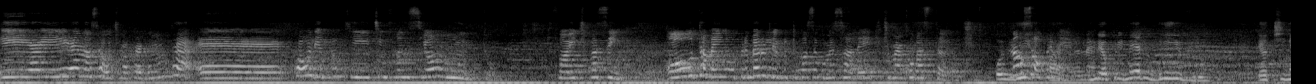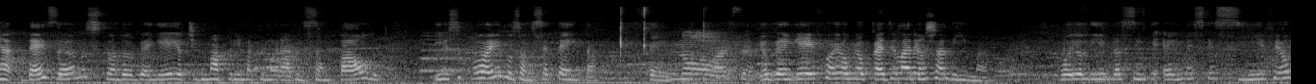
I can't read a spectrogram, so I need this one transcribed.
E aí, a nossa última pergunta é: qual livro que te influenciou muito? Foi tipo assim, ou também o primeiro livro que você começou a ler que te marcou bastante? O Não livro, só o primeiro, né? Meu primeiro livro, eu tinha 10 anos quando eu ganhei, eu tinha uma prima que morava em São Paulo, e isso foi nos anos 70. Nossa! Eu ganhei, foi o meu pé de laranja lima. Foi o livro assim que é inesquecível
